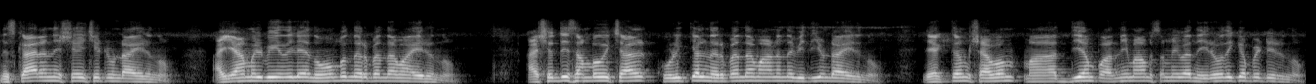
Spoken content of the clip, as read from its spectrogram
നിസ്കാരം നിശ്ചയിച്ചിട്ടുണ്ടായിരുന്നു. അയ്യാമുൽ ബീദിലെ നോമ്പ് നിർബന്ധമായിരുന്നു. അശുദ്ധി സംഭവിച്ചാൽ കുളിക്കൽ നിർബന്ധമാണെന്ന് വിധിയുണ്ടായിരുന്നു. രക്തം ശവം മദ്യം പന്നിമാംസം ഇവ നിരോധിക്കപ്പെട്ടിരുന്നു.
